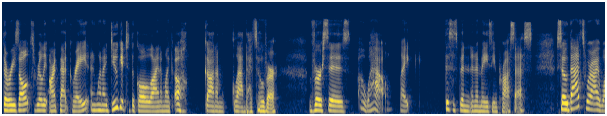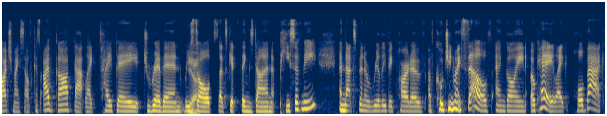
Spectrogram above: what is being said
The results really aren't that great, and when I do get to the goal line, I'm like, oh God, I'm glad that's over versus, oh, wow, like this has been an amazing process. So that's where I watch myself because I've got that like type A driven results, let's get things done piece of me. And that's been a really big part of, of coaching myself and going, okay, like hold back.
